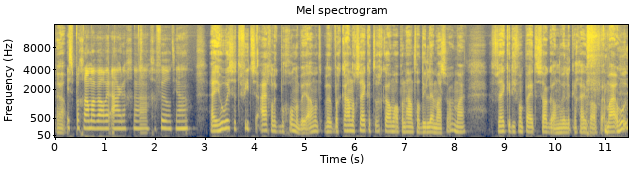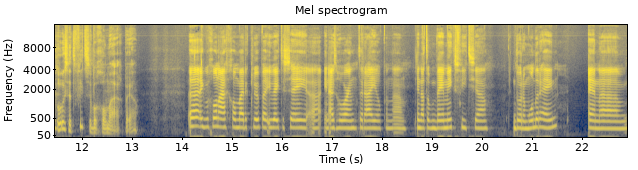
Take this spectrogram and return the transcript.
Ja. is het programma wel weer aardig eh, gevuld, ja. Hey, hoe is het fietsen eigenlijk begonnen bij jou? Want we, we gaan nog zeker terugkomen op een aantal dilemma's hoor. Maar zeker die van Peter Sagan wil ik nog even over. Maar hoe, hoe is het fietsen begonnen eigenlijk bij jou? Eh, ik begon eigenlijk gewoon bij de club bij UWTC eh, in Uithoorn te rijden op een, inderdaad op een BMX-fietsje door de modder heen. En ehm,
